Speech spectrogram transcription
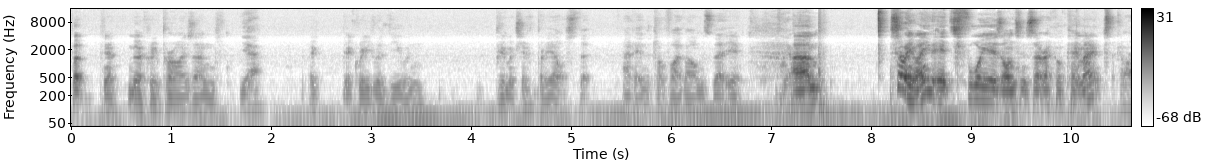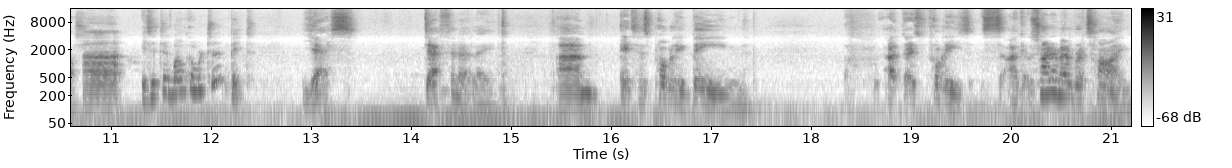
but you know, Mercury Prize and yeah. ag- agreed with you and pretty much everybody else that had it in the top five albums that year. Yeah. Um, so anyway, it's four years on since that record came out. Gosh. Uh, is it a welcome return, Pete? Yes, definitely. Um, it has probably been. uh, It's probably. I was trying to remember a time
